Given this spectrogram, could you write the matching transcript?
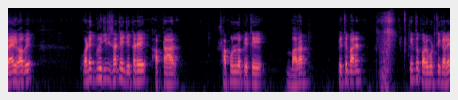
ব্যয় হবে। অনেকগুলো জিনিস আছে যেখানে আপনার সাফল্য পেতে বাধা পেতে পারেন, কিন্তু পরবর্তীকালে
